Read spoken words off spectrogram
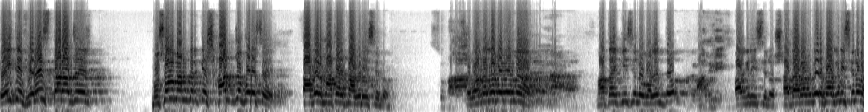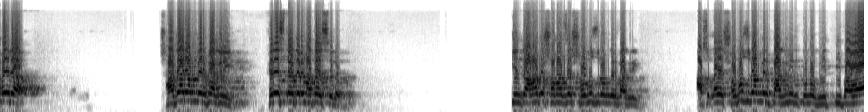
এই যে ফেরেস্তারা যে মুসলমানদেরকে সাহায্য করেছে তাদের মাথায় পাগড়ি ছিল। বলেন না। মাথায় কি ছিল বলেন তো? পাগড়ি। ছিল। সাদা রঙের পাগড়ি ছিল ভাইরা। সাদা রঙের পাগড়ি ফেরেস্তাদের মাথায় ছিল। কিন্তু আমাদের সমাজে সবুজ রঙের পাগড়ি। আসলে সবুজ রঙের পাগড়ির কোনো ভিত্তি পাওয়া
